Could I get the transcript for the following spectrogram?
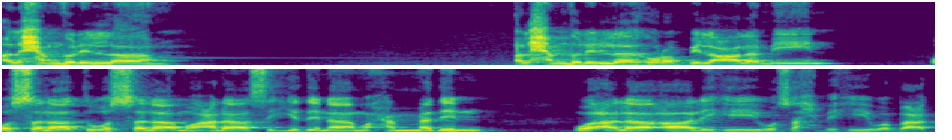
الحمد لله الحمد لله رب العالمين والصلاة والسلام على سيدنا محمد وعلى آله وصحبه وبعد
